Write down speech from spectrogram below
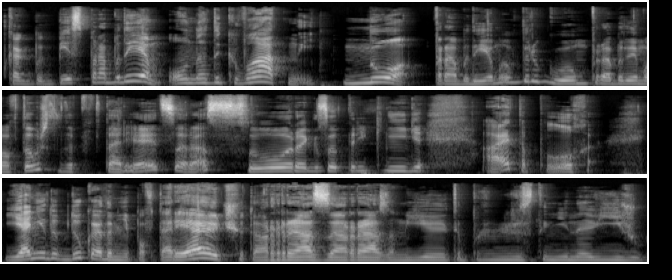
как бы без проблем, он адекватный. Но проблема в другом. Проблема в том, что это повторяется раз 40 за три книги. А это плохо. Я не люблю, когда мне повторяют что-то раз за разом. Я это просто ненавижу.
